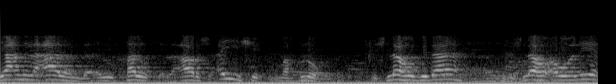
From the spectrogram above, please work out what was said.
يعني العالم ده الخلق العرش أي شيء مخلوق. مش له بداية مش له أولية.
